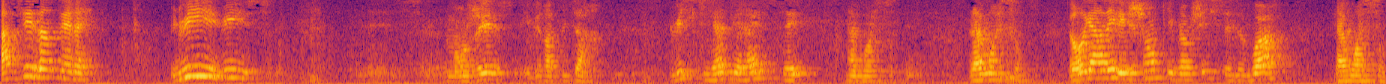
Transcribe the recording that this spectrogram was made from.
à ses intérêts. Lui, lui, manger, il verra plus tard. Lui, ce qui l'intéresse, c'est la moisson. La moisson. De regarder les champs qui blanchissent et de voir la moisson.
